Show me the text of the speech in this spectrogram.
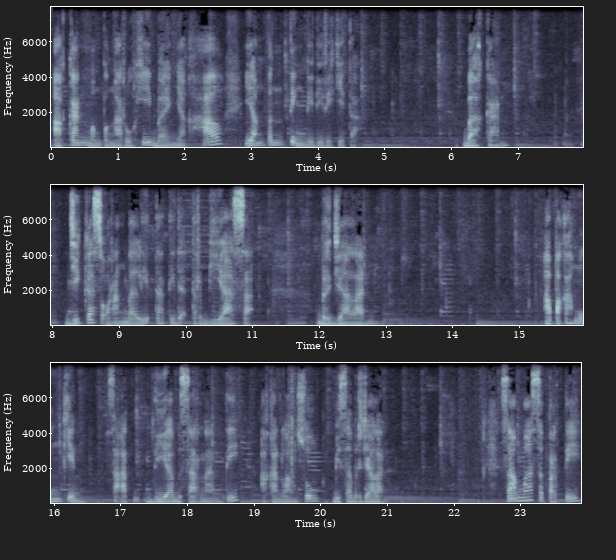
Akan mempengaruhi banyak hal yang penting di diri kita. Bahkan, jika seorang balita tidak terbiasa berjalan, apakah mungkin saat dia besar nanti akan langsung bisa berjalan? Sama seperti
